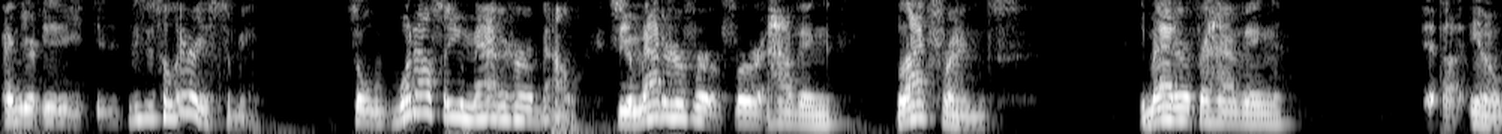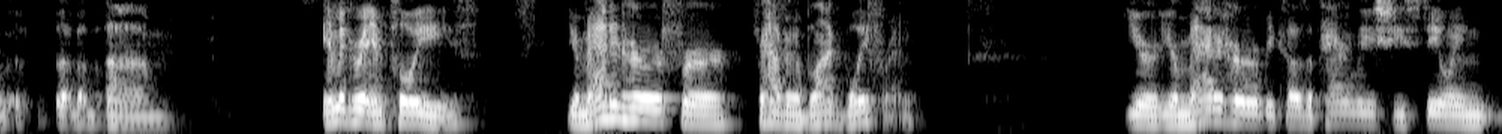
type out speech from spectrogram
And you're, this is hilarious to me. So, what else are you mad at her about? So you're mad at her for for having black friends. You're mad at her for having, uh, you know, uh, um, immigrant employees. You're mad at her for for having a black boyfriend. You're you're mad at her because apparently she's stealing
